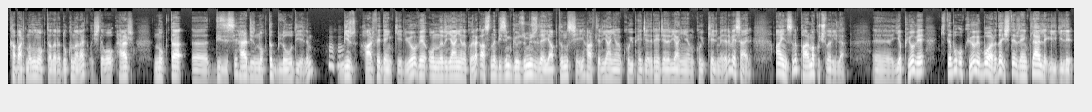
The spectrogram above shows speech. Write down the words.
kabartmalı noktalara dokunarak işte o her nokta e, dizisi her bir nokta bloğu diyelim bir harfe denk geliyor ve onları yan yana koyarak aslında bizim gözümüzle yaptığımız şeyi harfleri yan yana koyup heceleri heceleri yan yana koyup kelimeleri vesaire aynısını parmak uçlarıyla e, yapıyor ve kitabı okuyor ve bu arada işte renklerle ilgili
